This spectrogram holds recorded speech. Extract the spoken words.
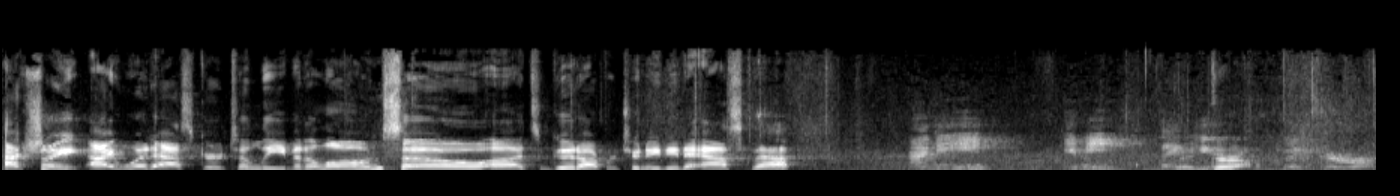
Actually, I would ask her to leave it alone, so uh, it's a good opportunity to ask that. Honey, gimme. Thank Good you. girl. Good girl.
